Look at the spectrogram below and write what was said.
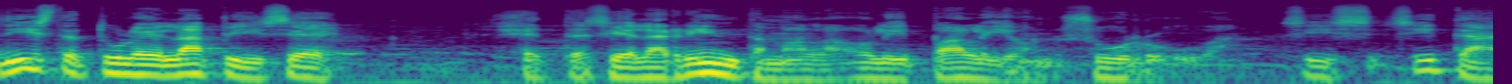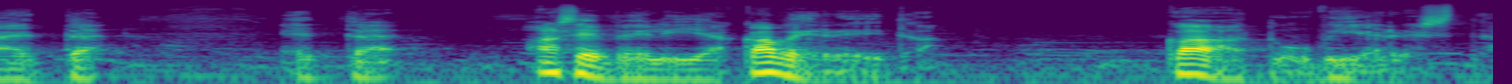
niistä tulee läpi se, että siellä rintamalla oli paljon surua. Siis sitä, että, että aseveliä, kavereita kaatuu vierestä.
